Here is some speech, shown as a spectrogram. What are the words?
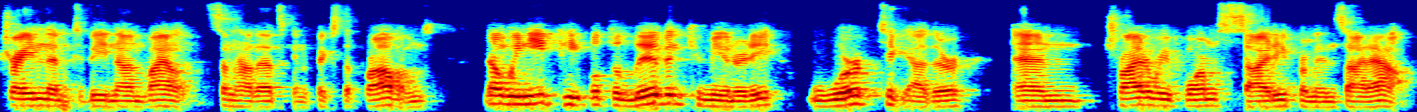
train them to be nonviolent. Somehow that's going to fix the problems. No, we need people to live in community, work together, and try to reform society from inside out.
